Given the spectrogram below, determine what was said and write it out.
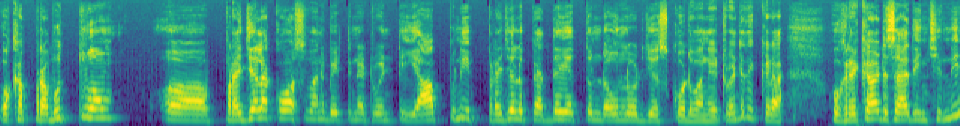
ఒక ప్రభుత్వం ప్రజల కోసం అని పెట్టినటువంటి యాప్ని ప్రజలు పెద్ద ఎత్తున డౌన్లోడ్ చేసుకోవడం అనేటువంటిది ఇక్కడ ఒక రికార్డు సాధించింది.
